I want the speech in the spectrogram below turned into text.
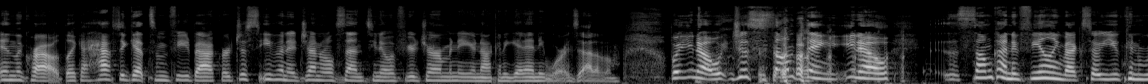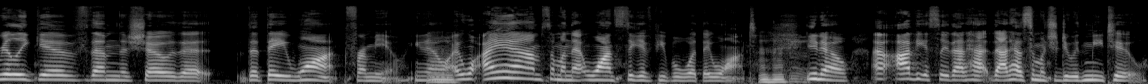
in the crowd. Like I have to get some feedback or just even a general sense. You know, if you're Germany, you're not going to get any words out of them. But, you know, just something, you know, some kind of feeling back so you can really give them the show that that they want from you. You know, I wa- I am someone that wants to give people what they want. You know, Uh, obviously that ha- that has so much to do with me too.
